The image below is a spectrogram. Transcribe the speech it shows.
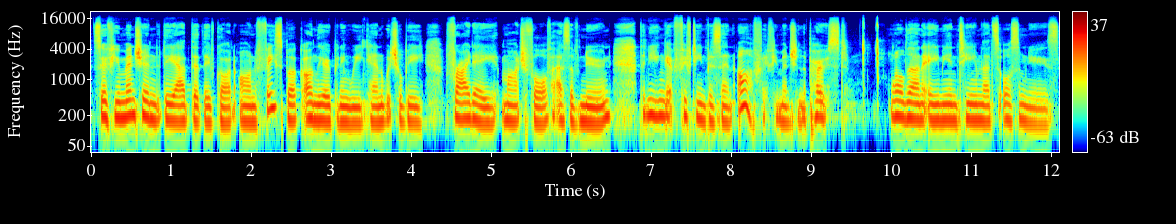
So if you mentioned the ad that they've got on Facebook on the opening weekend, which will be Friday, March 4th, as of noon, then you can get 15% off if you mention the post. Well done, Amy and team. That's awesome news.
